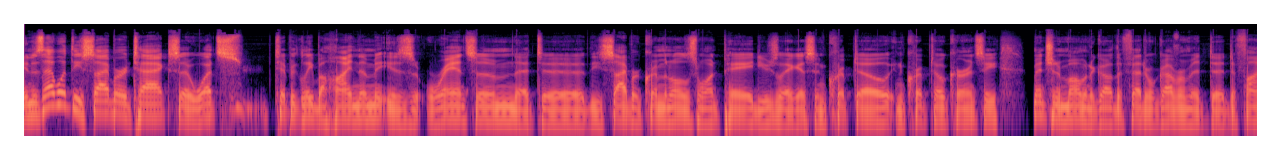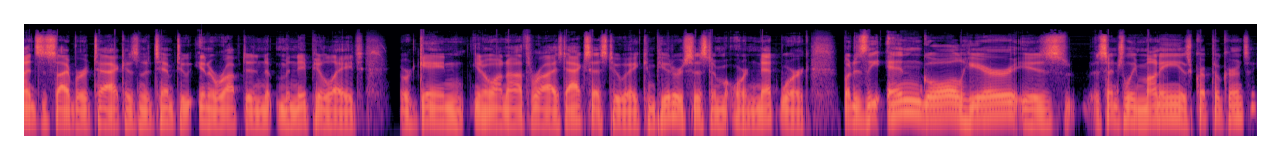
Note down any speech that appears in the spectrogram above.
And is that what these cyber attacks? Uh, what's typically behind them is ransom that uh, these cyber criminals want paid. Usually, I guess in crypto, in cryptocurrency. Mentioned a moment ago, the federal government uh, defines a cyber attack as an attempt to interrupt and manipulate or gain, you know, unauthorized access to a computer system or network. But is the end goal here is essentially money, is cryptocurrency?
